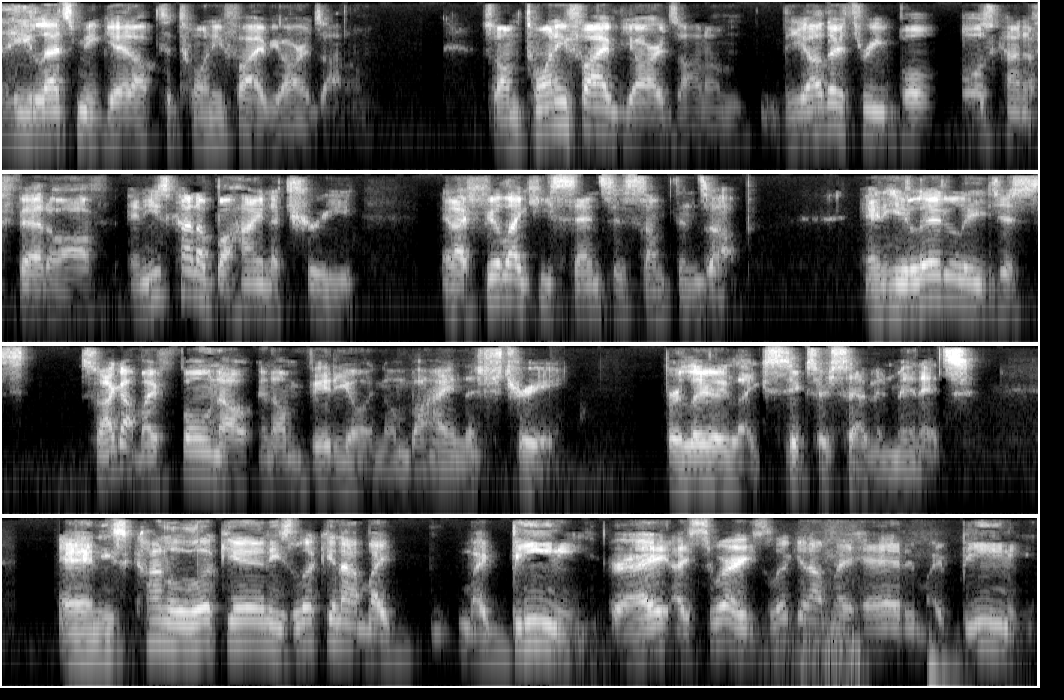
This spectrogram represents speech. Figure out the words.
He lets me get up to 25 yards on him. So I'm 25 yards on him. The other three bulls kind of fed off, and he's kind of behind a tree. And I feel like he senses something's up. And he literally just, so I got my phone out and I'm videoing him behind this tree for literally like six or seven minutes and he's kind of looking he's looking at my my beanie right? I swear he's looking at my head and my beanie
